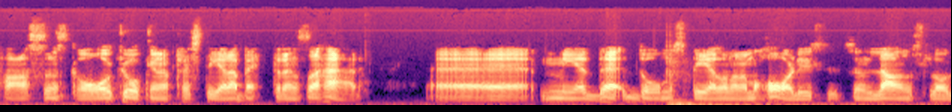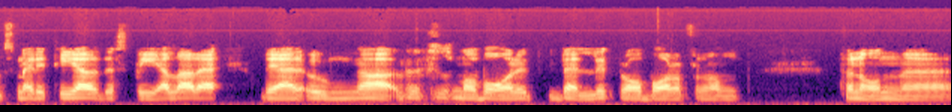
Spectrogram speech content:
fasen ska AIK kunna prestera bättre än så här. Eh, med de spelarna de har. Det är liksom landslagsmeriterade spelare. Det är unga som har varit väldigt bra bara för någon för, någon, eh,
